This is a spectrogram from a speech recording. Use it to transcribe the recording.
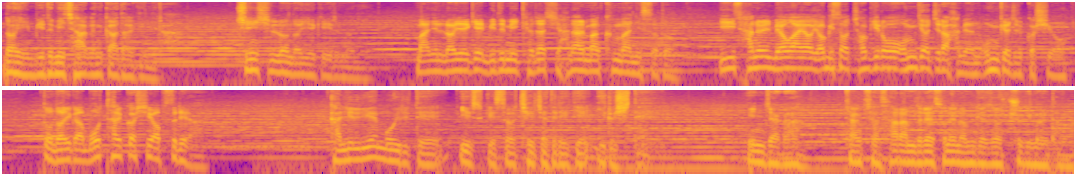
너희 믿음이 작은 까닭이니라 진실로 너희에게 이르노니 만일 너희에게 믿음이 겨자씨 한 알만큼만 있어도 이 산을 명하여 여기서 저기로 옮겨지라 하면 옮겨질 것이요 또 너희가 못할 것이 없으리라 갈릴리에 모일 때 예수께서 제자들에게 이르시되 인자가 장차 사람들의 손에 넘겨져 죽임을 당하고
